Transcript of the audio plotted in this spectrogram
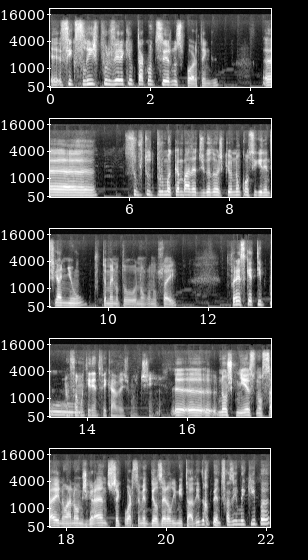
eh, fico feliz por ver aquilo que está a acontecer no Sporting. Eh, sobretudo por uma cambada de jogadores que eu não consigo identificar nenhum, porque também não estou, não, não sei. Parece que é tipo. Não são muito identificáveis, muitos, sim. Uh, uh, não os conheço, não sei, não há nomes grandes, sei que o orçamento deles era limitado e de repente fazem uma equipa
